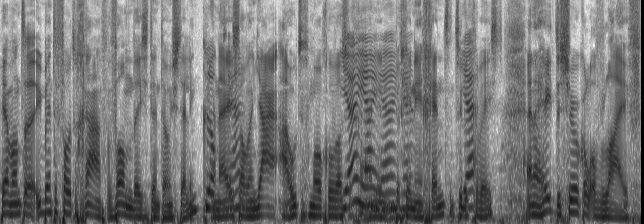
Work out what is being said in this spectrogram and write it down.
ja want uh, u bent de fotograaf van deze tentoonstelling. Klopt, En hij ja. is al een jaar oud, mogen we wel zeggen. ja, in het begin in Gent natuurlijk geweest. En hij heet The Circle of Life.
